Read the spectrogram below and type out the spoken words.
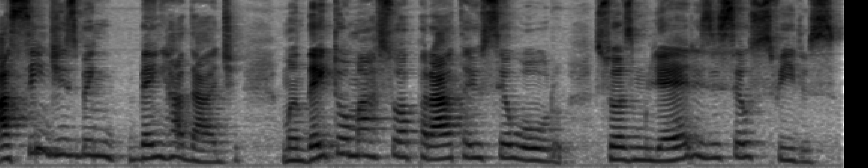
Assim diz Ben-Hadad: Mandei tomar sua prata e o seu ouro, suas mulheres e seus filhos.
